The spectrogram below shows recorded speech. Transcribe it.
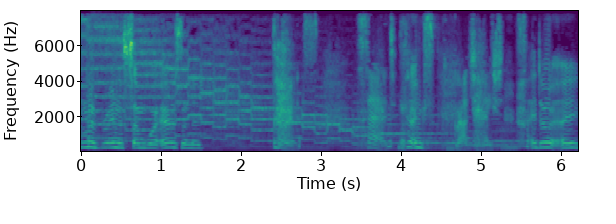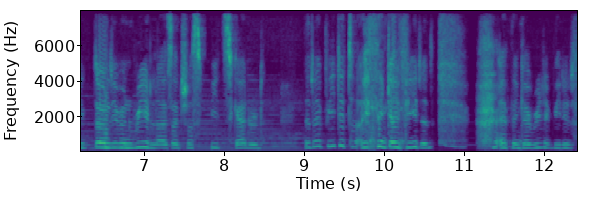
my brain is somewhere else and it Tirits. Said. thanks. Congratulations. I don't I don't even realize I just beat Scattered. Did I beat it? I think I beat it. I think I really beat it.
